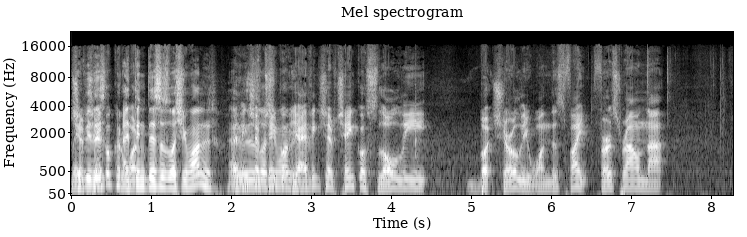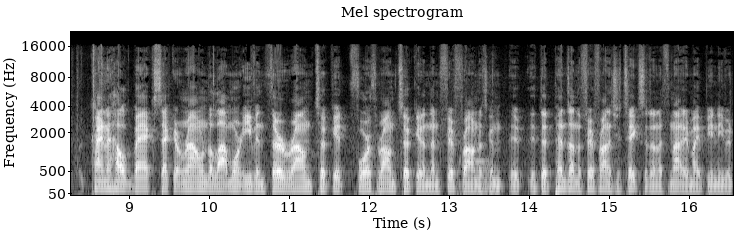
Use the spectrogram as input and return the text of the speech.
Maybe this. Could I think this is what she wanted. I, I think this is what she Shevchenko. wanted. Yeah, I think Shevchenko slowly, but surely won this fight. First round, not kind of held back. Second round, a lot more even. Third round took it. Fourth round took it, and then fifth round is gonna. It, it depends on the fifth round if she takes it, and if not, it might be an even.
